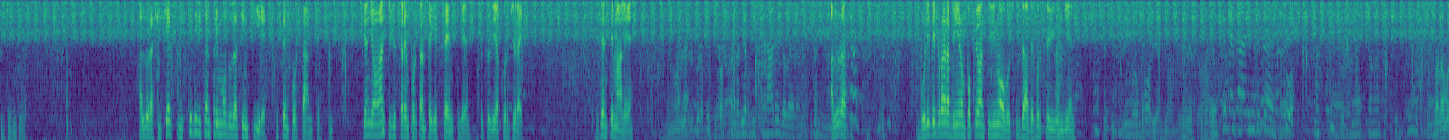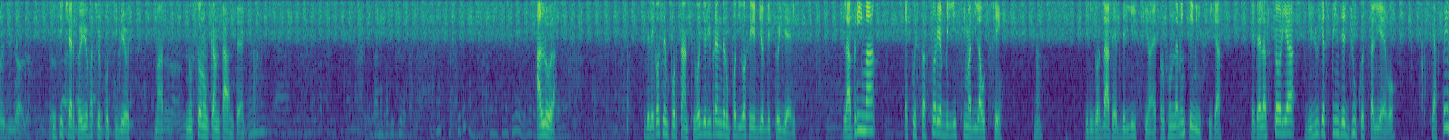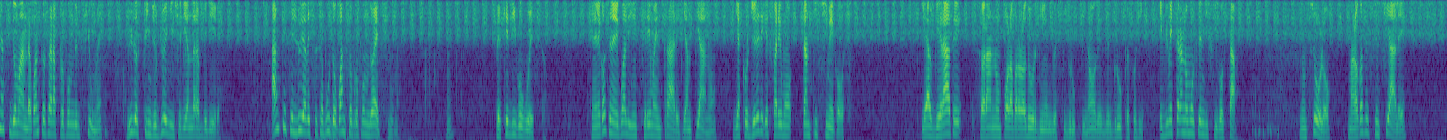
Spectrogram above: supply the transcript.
suggeritori. Allora, ci siete, mettetevi sempre in modo da sentire, questo è importante. Più andiamo avanti, più sarà importante che senti, eh? Questo ti accorgerai. Si sente male? Eh, forse si possono riavvicinare dove erano prima. Allora, volete provare a venire un po' più avanti di nuovo? Scusate, forse vi conviene. Se si stringono un po' riescono a vedere. Il cerchio si stringe sempre. Ma sì, se si mettono tutti. Parliamo di cicale. Sì, sì, certo, io faccio il possibile, ma non sono un cantante, ecco. Allora, delle cose importanti, voglio riprendere un po' di cose che vi ho detto ieri. La prima è questa storia bellissima di Lao Tse, no? Vi ricordate? È bellissima, è profondamente mistica ed è la storia di lui che spinge giù questo allievo che appena si domanda quanto sarà profondo il fiume, lui lo spinge giù e gli dice di andare a vedere. Anche se lui avesse saputo quanto profondo è il fiume. Eh? Perché dico questo? Che nelle cose nelle quali inizieremo a entrare pian piano, vi accorgerete che faremo tantissime cose. Le algherate saranno un po' la parola d'ordine di questi gruppi, no? del, del gruppo e così, e vi metteranno molto in difficoltà. Non solo, ma la cosa essenziale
